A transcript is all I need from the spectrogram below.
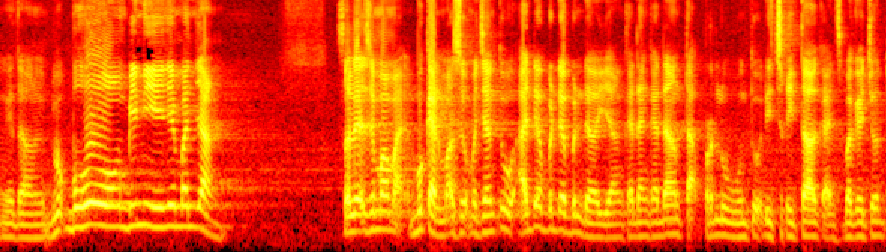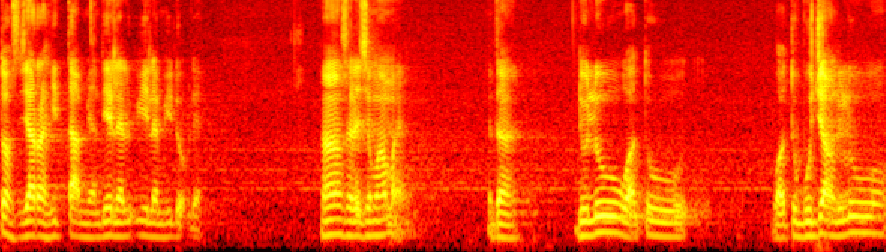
Kita bohong bini je panjang. Solat so, Muhammad bukan maksud macam tu. Ada benda-benda yang kadang-kadang tak perlu untuk diceritakan sebagai contoh sejarah hitam yang dia lalui dalam hidup dia. Ha, Solat Muhammad. Kata, dulu waktu waktu bujang dulu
